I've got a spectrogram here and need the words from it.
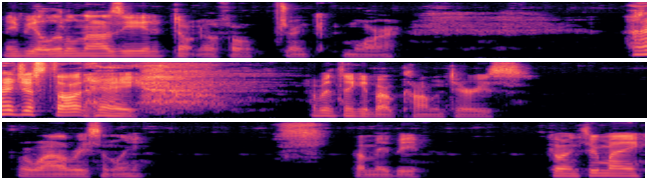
Maybe a little nauseated. Don't know if I'll drink more. And I just thought, hey, I've been thinking about commentaries for a while recently. But maybe going through my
